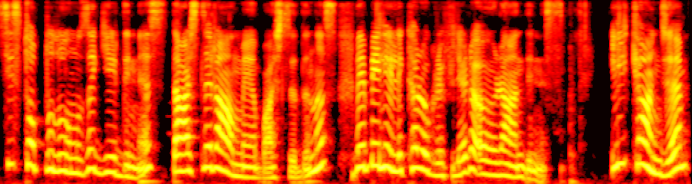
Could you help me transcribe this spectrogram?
Siz topluluğumuza girdiniz, dersler almaya başladınız ve belirli koreografileri öğrendiniz. İlk önce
